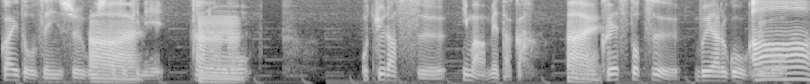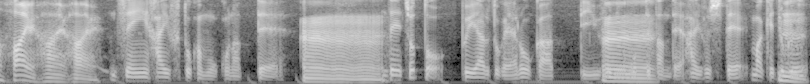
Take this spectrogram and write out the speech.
海道全員集合した時に、あうの、オキュラス今はメタか、あはい。のクエスト 2VR ゴーグルをはいはいはい。全員配布とかも行って。でちょっと VR とかやろうかっていうふうに思ってたんで配布してまあ結局うん。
